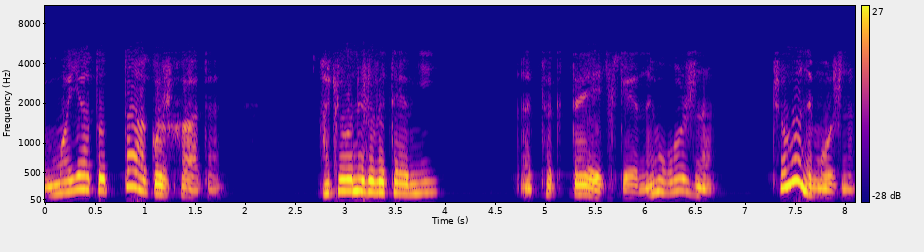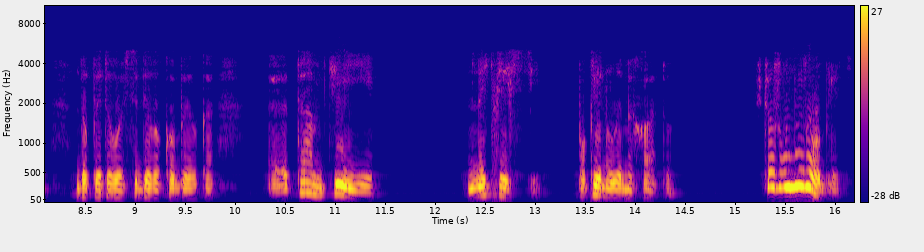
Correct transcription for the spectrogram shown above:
моя тут також хата. А чого не живете в ній? «Е, Так течки, не можна. Чого не можна? допитувався білокобилка. «Е, Там тії нечисті покинули ми хату. Що ж вони роблять?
